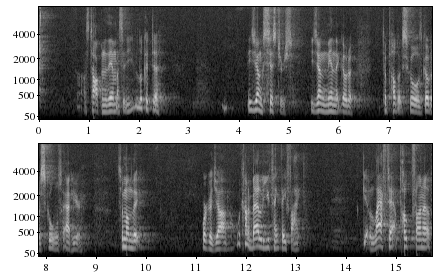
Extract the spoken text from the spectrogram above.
I was talking to them. I said, you look at the, these young sisters, these young men that go to, to public schools, go to schools out here. Some of them that work a job. What kind of battle do you think they fight? Get laughed at, poked fun of.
